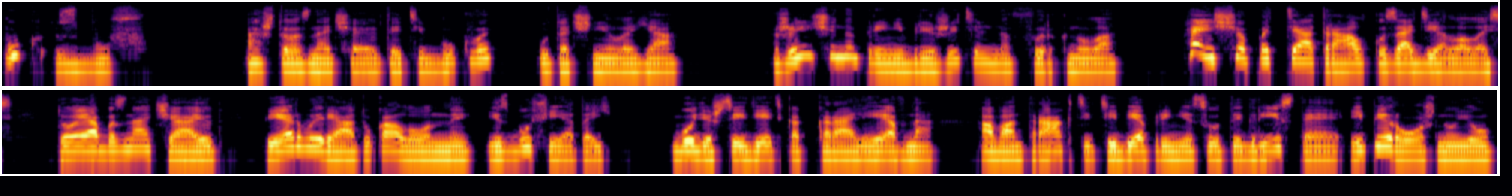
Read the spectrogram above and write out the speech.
Пук-сбуф». «А что означают эти буквы?» — уточнила я. Женщина пренебрежительно фыркнула. «А еще под театралку заделалась. То и обозначают первый ряд у колонны и с буфетой. Будешь сидеть как королевна, а в антракте тебе принесут игристое и пирожную.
